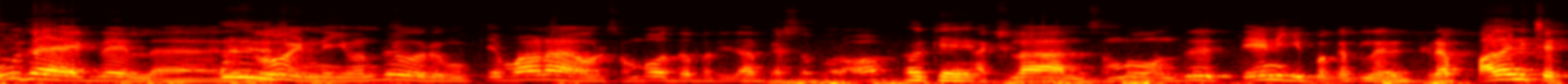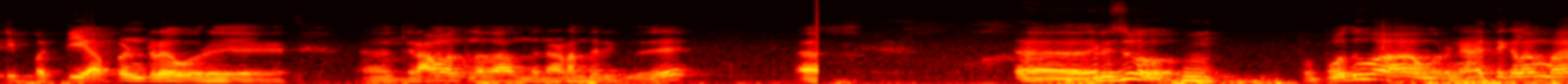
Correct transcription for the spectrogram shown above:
பூஜா ஹெக்டே இல்ல. இன்னைக்கு வந்து ஒரு முக்கியமான ஒரு சம்பவத்தை பத்தி தான் பேச போறோம். ஓகே. ஆக்சுவலா அந்த சம்பவம் வந்து தேனிக்கு பக்கத்துல இருக்கிற பழனிச்செட்டிப்பட்டி அப்படின்ற ஒரு கிராமத்துல தான் வந்து நடந்திருக்குது. ரிசு இப்போ பொதுவா ஒரு ஞாயிற்றுக்கிழமை.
